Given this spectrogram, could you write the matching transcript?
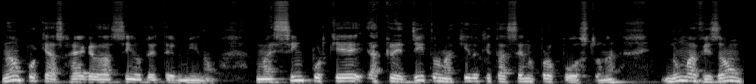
não porque as regras assim o determinam, mas sim porque acreditam naquilo que está sendo proposto, né? Numa visão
